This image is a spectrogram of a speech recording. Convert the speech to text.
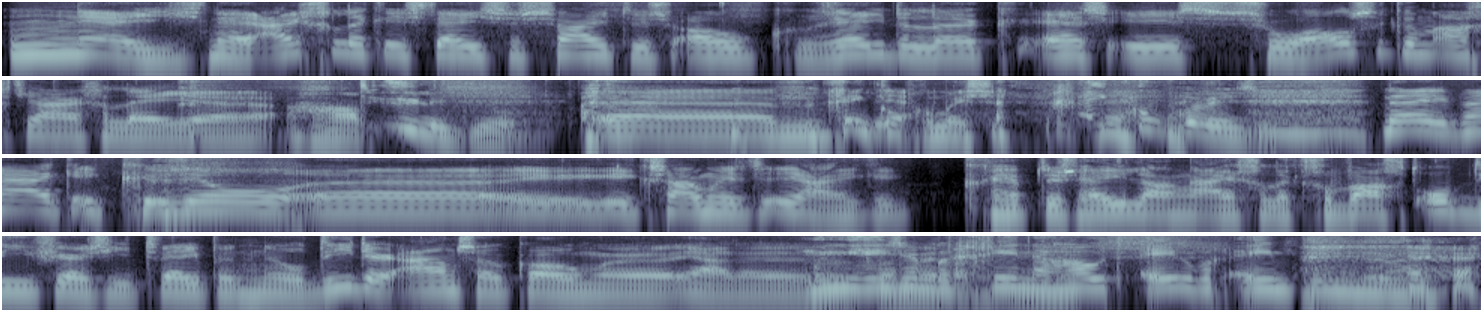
Nee, nee, eigenlijk is deze site dus ook redelijk as is zoals ik hem acht jaar geleden had. Tuurlijk joh. Ehm, Geen compromissen. Geen compromissen. Nee, maar ik, ik wil. eh, ik, ik zou met. Ja, ik, ik heb dus heel lang eigenlijk gewacht op die versie 2.0 die eraan zou komen. Ja, de, Moet niet eens aan beginnen. Houd eeuwig 1.0.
